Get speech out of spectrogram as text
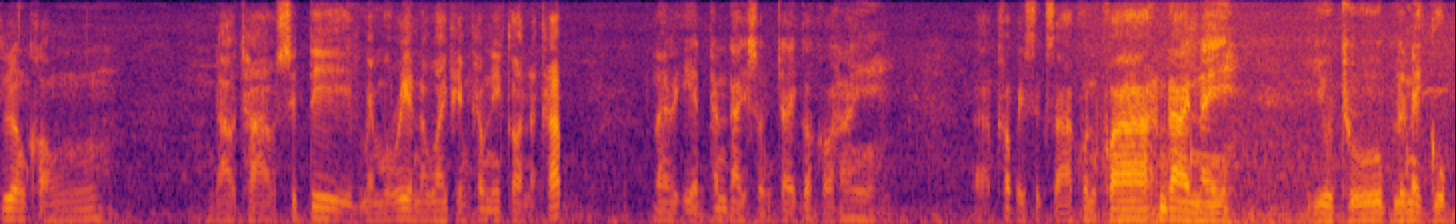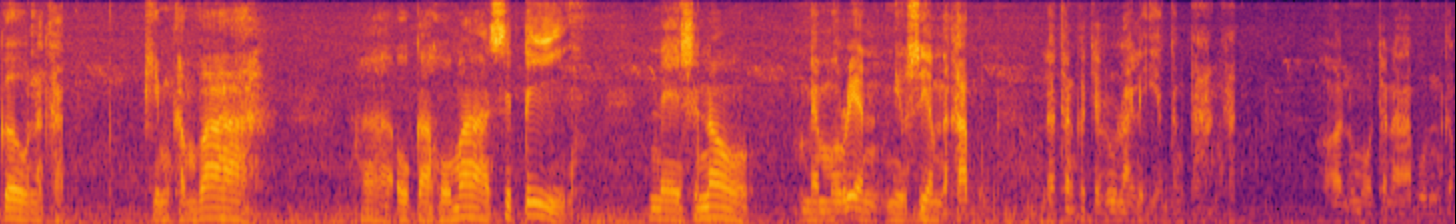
เรื่องของดาวทาวซิตี้เมมโมเรียนเอาไว้เพียงเท่านี้ก่อนนะครับ รายละเอียดท่านใดสนใจก็ขอให้ เข้าไปศึกษาค้นคว้าได้ใน YouTube หรือใน Google นะครับ พิมพ์คำว่าโอกาโฮมาซิตี้ National Memorial Museum นะครับ แล้วท่านก็จะรู้รายละเอียดต่างๆครับ ขออนุโมทนาบุญกับ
